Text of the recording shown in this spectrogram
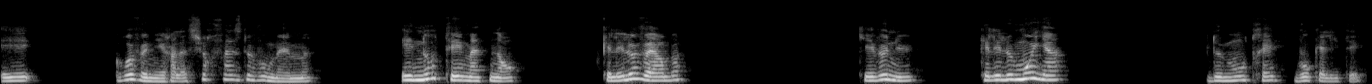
et revenir à la surface de vous-même et noter maintenant quel est le verbe qui est venu, quel est le moyen de montrer vos qualités.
